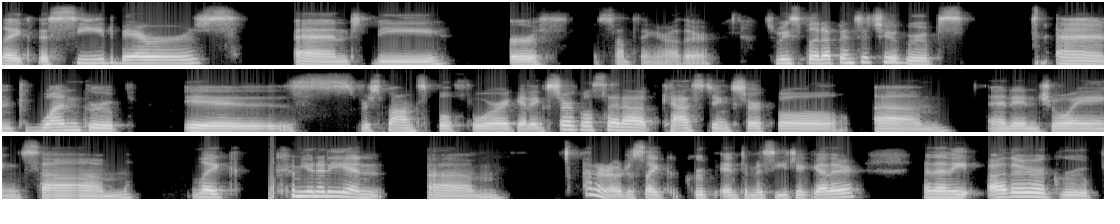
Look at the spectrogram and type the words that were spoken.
Like the seed bearers and the earth something or other. So we split up into two groups, and one group is responsible for getting circle set up, casting circle, um, and enjoying some like community and um, I don't know, just like group intimacy together. And then the other group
